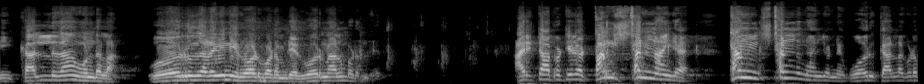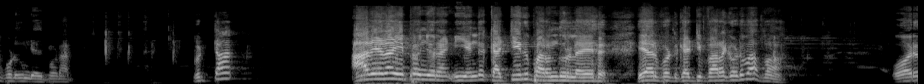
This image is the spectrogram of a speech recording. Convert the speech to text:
நீ கல்லு தான் உண்டலாம் ஒரு தடவை நீ ரோடு போட முடியாது ஒரு நாளும் போட முடியாது. அரிட்டாப்பட்டியில டங்ஸ்டன் நாங்க டங்ஸ்டன் நான் சொன்னேன் ஒரு கல்லை கூட போட முடியாது போடா விட்டான். அதே தான் இப்போ சொல்கிறேன் நீ எங்கே கட்டின்னு பறந்துடல ஏர்போர்ட் கட்டி பறக்க பார்ப்போம் ஒரு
